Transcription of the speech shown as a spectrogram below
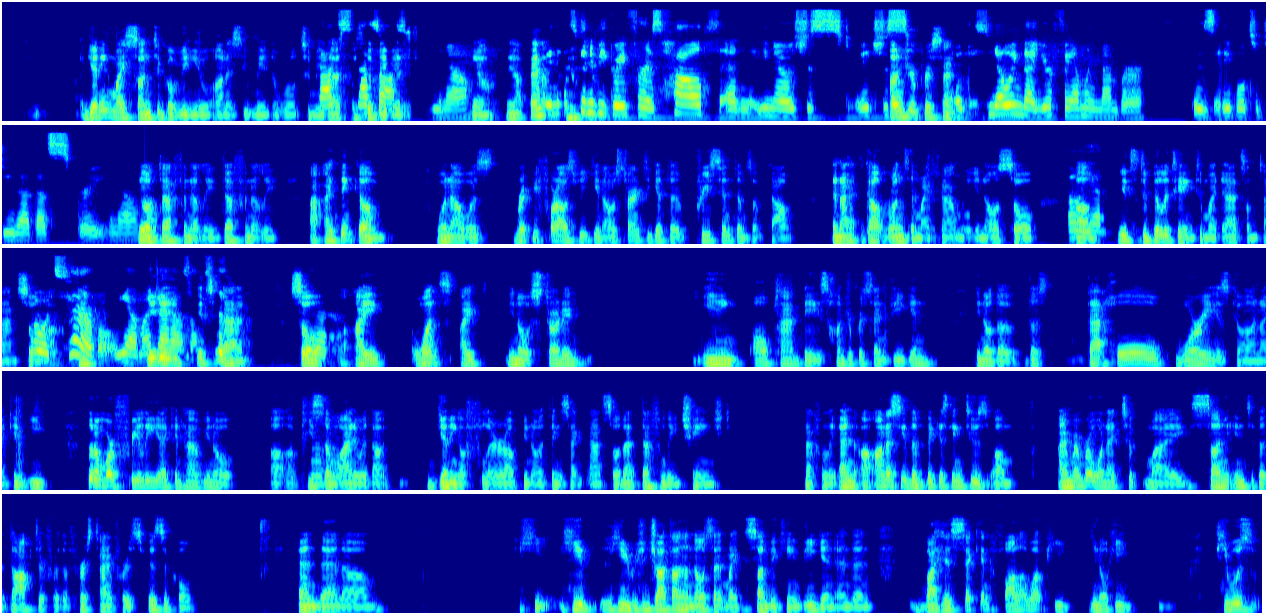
getting my son to go vegan honestly made the world to me. That's, that's, that's the biggest. Awesome, you know. Yeah, yeah. And I mean, it's going to be great for his health, and you know, it's just, it's just, hundred percent. You know, just knowing that your family member is able to do that, that's great. You know. No, definitely, definitely. I, I think um, when I was right before I was vegan, I was starting to get the pre symptoms of gout, and I gout runs in my family. You know, so. Oh, um, yeah. It's debilitating to my dad sometimes. So oh, it's uh, terrible. Yeah, my dad it, has It's bad. So yeah. I once I you know started eating all plant-based 100% vegan you know the the that whole worry is gone i can eat a little more freely i can have you know a, a peace mm-hmm. of mind without getting a flare up you know things like that so that definitely changed definitely and uh, honestly the biggest thing too is um i remember when i took my son into the doctor for the first time for his physical and then um he he he, he jotted down the notes that my son became vegan and then by his second follow up, he you know he he was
